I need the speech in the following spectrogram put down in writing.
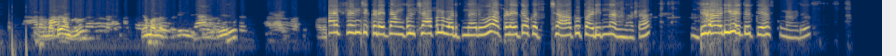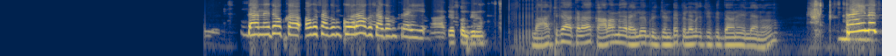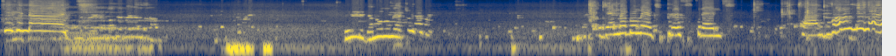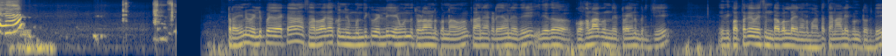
ఫ్రెండ్స్ ఇక్కడైతే అంకుల్ చేపలు పడుతున్నారు. అక్కడైతే ఒక చేప పడింది అనమాట డాడీ అయితే తీస్తున్నాడు. దాన్ని అయితే ఒక ఒక సగం కూర ఒక సగం ఫ్రై. చేసుకొని తిను. లాస్ట్గా అక్కడ కాలువ మీద రైల్వే బ్రిడ్జ్ ఉంటే పిల్లలకి చూపిద్దామని వెళ్ళాను. ట్రైన్ వచ్చేసిందా? Janmabhoomi express friends. చాలా బాగుంది కదా? ట్రైన్ వెళ్ళిపోయాక సరదాగా కొంచెం ముందుకు వెళ్ళి ఏముందో చూడాలనుకున్నాము కానీ అక్కడ ఏం లేదు. ఇదేదో గుహలాగా ఉంది ట్రైన్ బ్రిడ్జి. ఇది కొత్తగా వేసిన డబుల్ లైన్ అనమాట తెనాలి గుంటూరుది.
